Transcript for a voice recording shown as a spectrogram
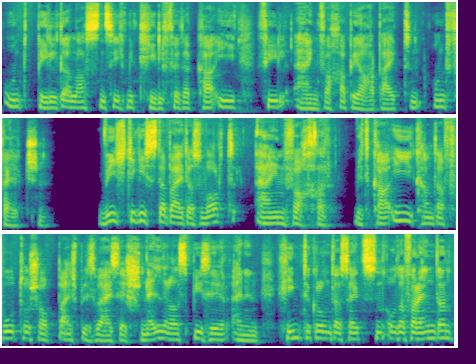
und Bilder lassen sich mit Hilfe der KI viel einfacher bearbeiten und fälschen. Wichtig ist dabei das Wort einfacher. Mit KI kann der Photoshop beispielsweise schneller als bisher einen Hintergrund ersetzen oder verändern.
